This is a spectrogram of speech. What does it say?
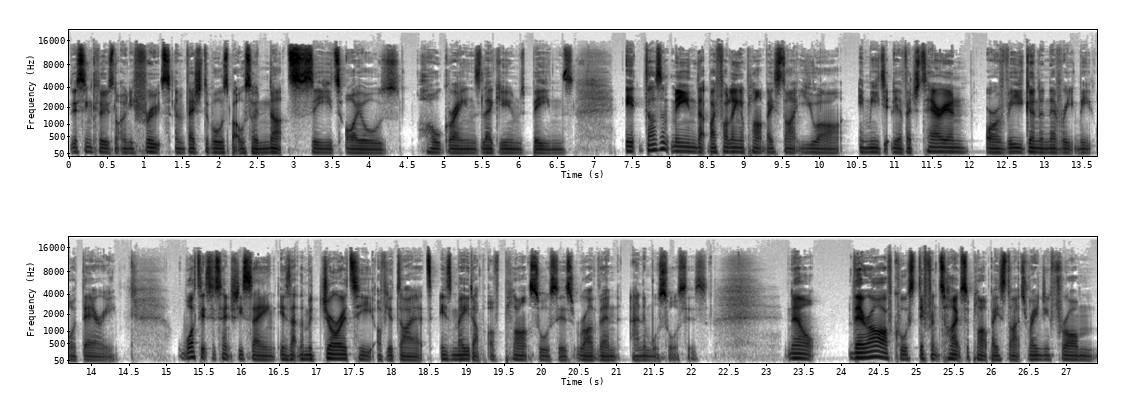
this includes not only fruits and vegetables, but also nuts, seeds, oils, whole grains, legumes, beans. It doesn't mean that by following a plant based diet, you are immediately a vegetarian or a vegan and never eat meat or dairy what it's essentially saying is that the majority of your diet is made up of plant sources rather than animal sources. Now, there are, of course, different types of plant based diets, ranging from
